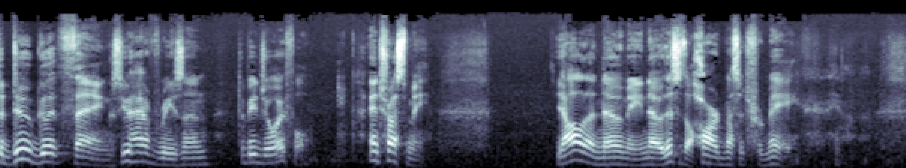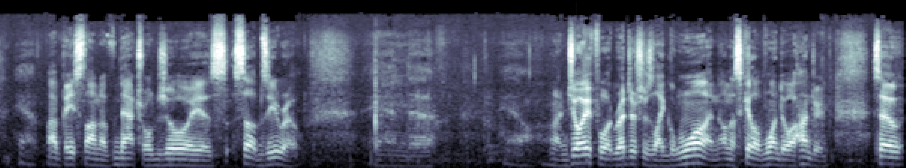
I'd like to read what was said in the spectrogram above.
to do good things. You have reason to be joyful. And trust me, y'all that know me know this is a hard message for me. Yeah, my baseline of natural joy is sub zero. And, uh, you know, when I'm joyful, it registers like one on a scale of one to 100. So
